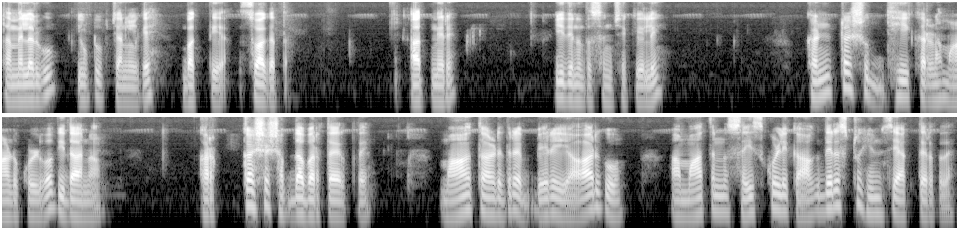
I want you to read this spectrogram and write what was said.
ತಮ್ಮೆಲ್ಲರಿಗೂ ಯೂಟ್ಯೂಬ್ ಚಾನಲ್ಗೆ ಭಕ್ತಿಯ ಸ್ವಾಗತ. ಆತ್ಮೀಯರೇ, ಈ ದಿನದ ಸಂಚಿಕೆಯಲ್ಲಿ ಕಂಠ ಶುದ್ಧೀಕರಣ ಮಾಡಿಕೊಳ್ಳುವ ವಿಧಾನ. ಕರ್ಕಶ ಶಬ್ದ ಬರ್ತಾ ಇರ್ತದೆ. ಮಾತಾಡಿದರೆ ಬೇರೆ ಯಾರಿಗೂ ಆ ಮಾತನ್ನು ಸಹಿಸ್ಕೊಳ್ಳಿಕ್ಕೆ ಆಗದಿರಷ್ಟು ಹಿಂಸೆ ಆಗ್ತಾ ಇರ್ತದೆ.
